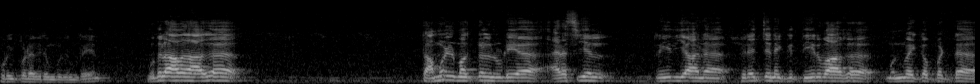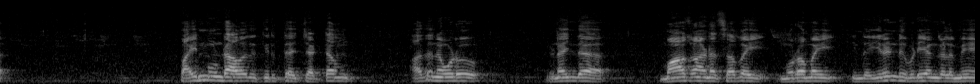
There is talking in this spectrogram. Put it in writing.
குறிப்பிட விரும்புகின்றேன். முதலாவதாக தமிழ் மக்களுடைய அரசியல் ரீதியான பிரச்சினைக்கு தீர்வாக முன்வைக்கப்பட்ட பதிமூன்றாவது திருத்தச் சட்டம் அதனோடு இணைந்த மாகாண சபை முறைமை இந்த இரண்டு விடயங்களுமே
